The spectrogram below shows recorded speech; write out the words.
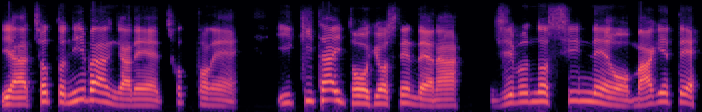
いや、ちょっと2番がね、ちょっとね、行きたい投票してんだよな。自分の信念を曲げて、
